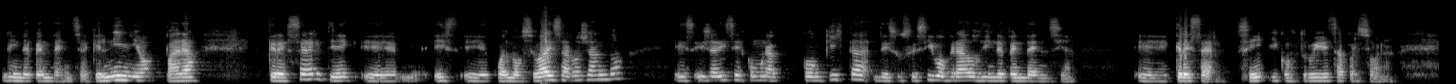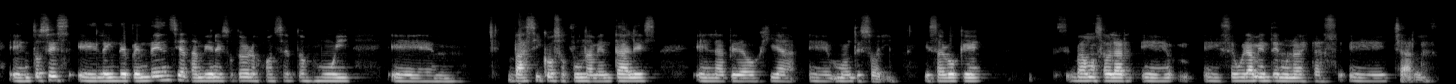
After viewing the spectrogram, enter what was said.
la independencia, que el niño para crecer, tiene, eh, es, cuando se va desarrollando, es, ella dice, es como una conquista de sucesivos grados de independencia. Eh, crecer ¿sí? y construir esa persona. Entonces, eh, la independencia también es otro de los conceptos muy eh, básicos o fundamentales en la pedagogía Montessori. Es algo que vamos a hablar seguramente en una de estas charlas.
